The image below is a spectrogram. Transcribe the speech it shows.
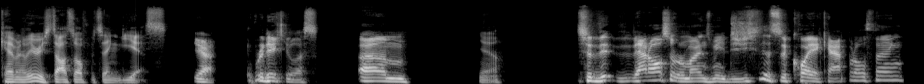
kevin o'leary starts off with saying yes. Yeah. Ridiculous. Um yeah. so th- that also reminds me did you see the sequoia capital thing?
